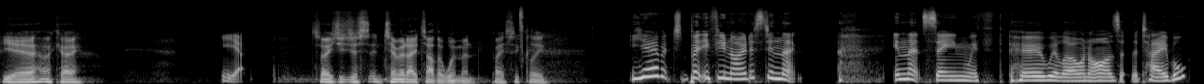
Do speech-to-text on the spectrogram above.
Yeah. Okay. yeah. So she just intimidates other women, basically. Yeah, but but if you noticed in that in that scene with her, Willow, and Oz at the table,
